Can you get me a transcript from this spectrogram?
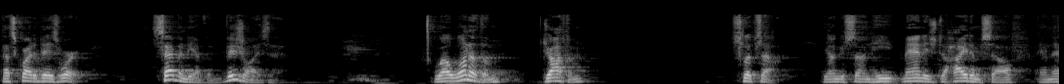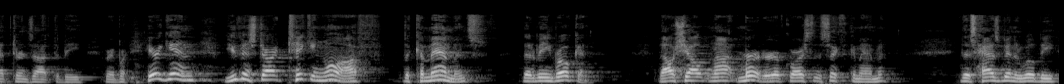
That's quite a day's work. 70 of them. Visualize that. Well, one of them, Jotham, slips out. The youngest son, he managed to hide himself, and that turns out to be very important. Here again, you can start ticking off the commandments that are being broken. Thou shalt not murder, of course, the sixth commandment. This has been and will be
